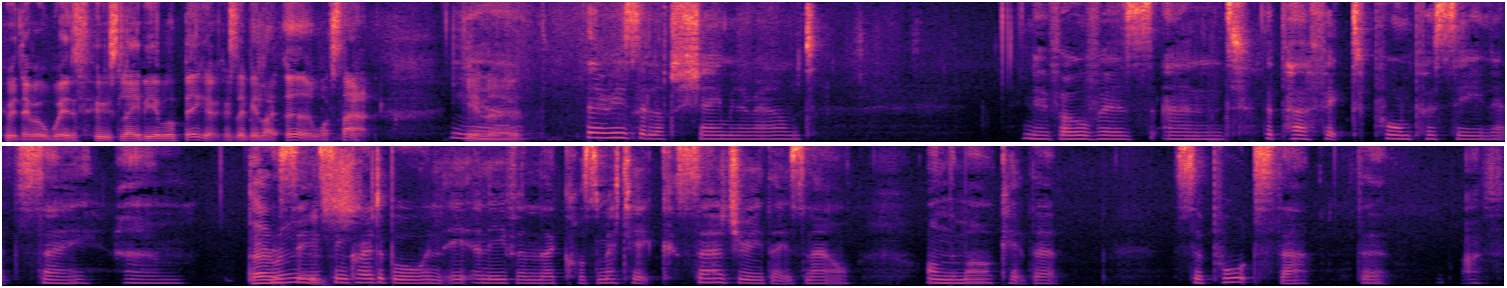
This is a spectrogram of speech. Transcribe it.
who they were with whose labia were bigger because they'd be like, "Oh, what's that?" Yeah, you know, there is a lot of shaming around. You know, vulvas and the perfect porn pussy. Let's say. Um, there it's, is. It's incredible, and and even the cosmetic surgery that is now on the market that supports that. That I've,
